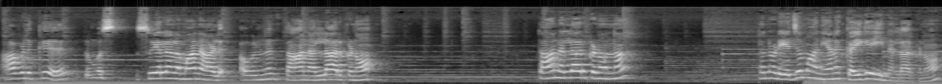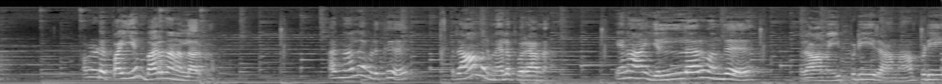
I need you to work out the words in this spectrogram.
அவளுக்கு ரொம்ப சு- சுயநலமான ஆள். அவள் வந்து தான் நல்லா இருக்கணும். தான் நல்லா இருக்கணும்னா தன்னோட எஜமானியான கைகை நல்லா இருக்கணும். அவளோட பையன் பரதா நல்லா இருக்கணும். அதனால அவளுக்கு ராமர் மேலே பொறாமை. ஏன்னா எல்லாரும் வந்து ராம இப்படி ராம அப்படி.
